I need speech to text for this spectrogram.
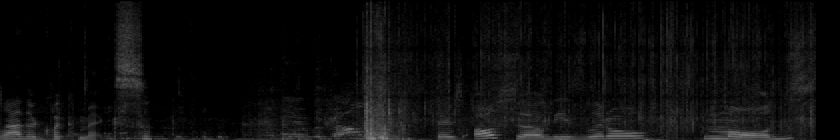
lather quick mix. There's also these little molds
